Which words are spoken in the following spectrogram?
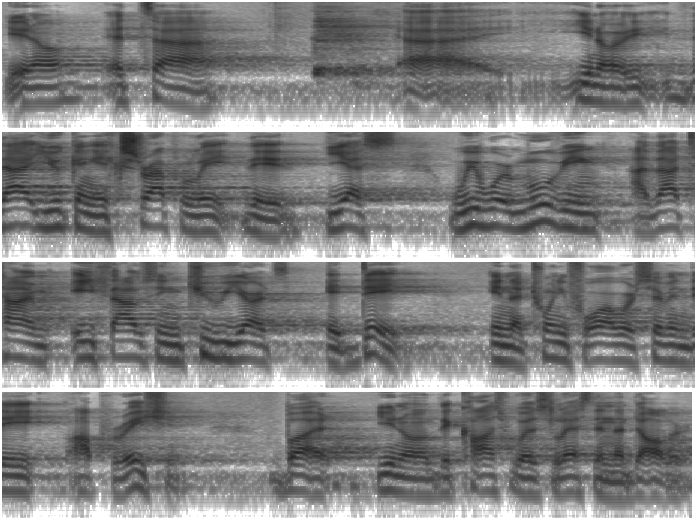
you know, it's, uh, uh, you know, that you can extrapolate the, yes, we were moving at that time 8,000 cubic yards a day in a 24 hour, seven day operation. But, you know, the cost was less than a dollar,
